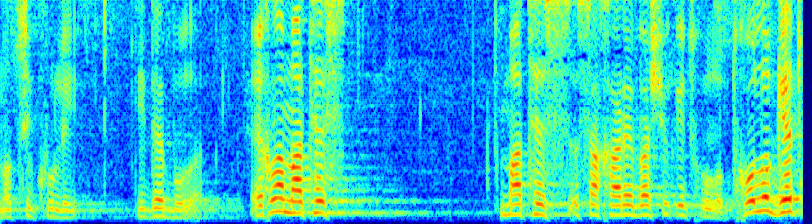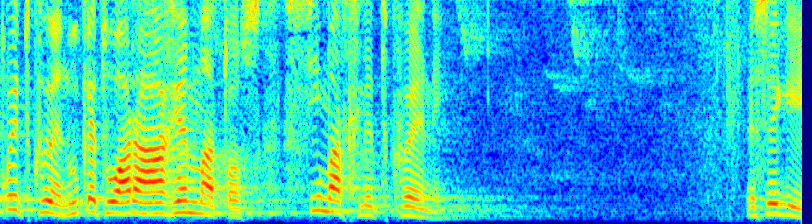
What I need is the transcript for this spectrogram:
მოციქული დიდებულად. ეხლა მათეს მათეს სახარებაში ვკითხულობთ. ხოლო გეტყვით თქვენ, უკვე თუ არა აღემატოს სიმართლე თქვენი. ესე იგი,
